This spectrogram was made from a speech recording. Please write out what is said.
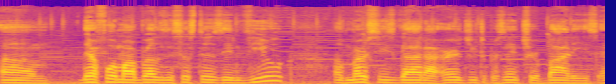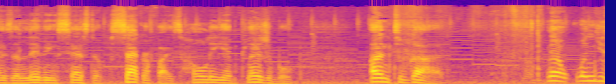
um therefore my brothers and sisters in view of mercies god i urge you to present your bodies as a living sacrifice holy and pleasurable unto god. Now when you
